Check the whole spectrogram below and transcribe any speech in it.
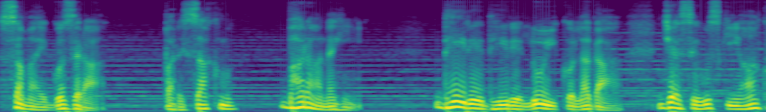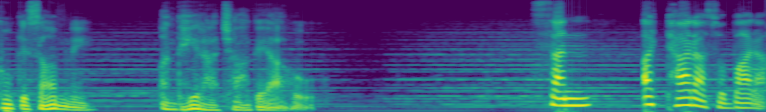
समय गुजरा, पर जख्म भरा नहीं। धीरे धीरे लुई को लगा, जैसे उसकी आँखों के सामने अंधेरा छा गया हो। सन 1812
